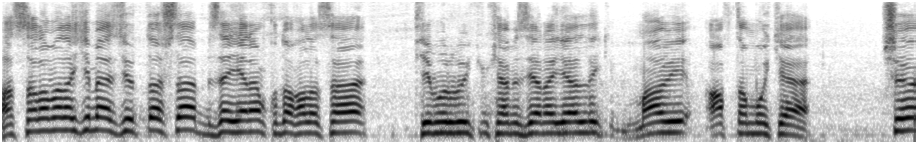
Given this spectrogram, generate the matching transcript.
Assalomu alaykum aziz yurtdoshlar. Bize yana xudo xolasa Temurbek ukamiz yana geldik. Mavi avtomoka. Shu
